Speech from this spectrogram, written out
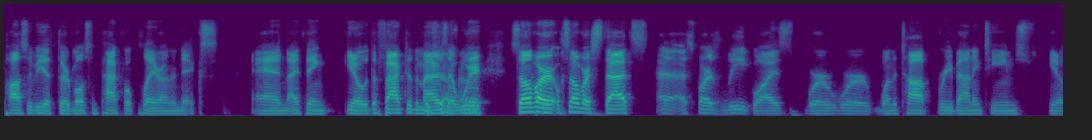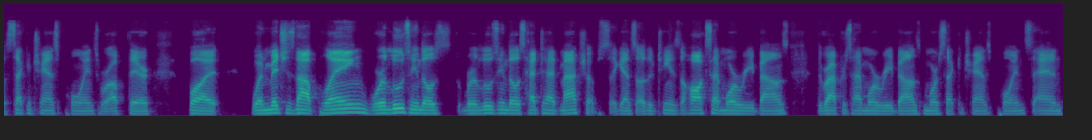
possibly be the third most impactful player on the Knicks. And I think you know the fact of the matter is that we're some of our some of our stats uh, as far as league wise, we're we're one of the top rebounding teams. You know, second chance points, we're up there. But when Mitch is not playing, we're losing those we're losing those head to head matchups against other teams. The Hawks had more rebounds, the Raptors had more rebounds, more second chance points, and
